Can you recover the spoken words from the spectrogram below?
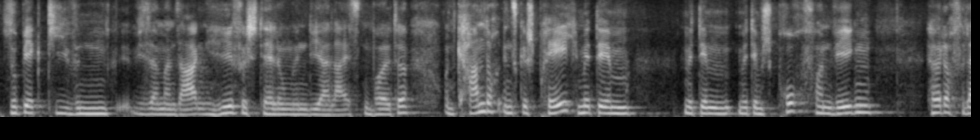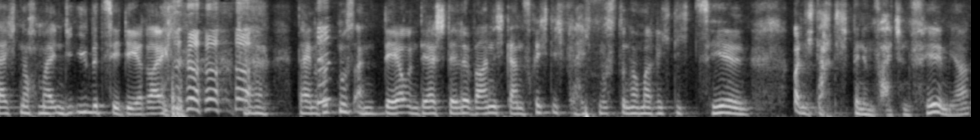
subjektiven, wie soll man sagen, Hilfestellungen, die er leisten wollte und kam doch ins Gespräch mit dem mit dem, mit dem Spruch von wegen, hör doch vielleicht noch mal in die Übe-CD rein. Dein Rhythmus an der und der Stelle war nicht ganz richtig, vielleicht musst du noch mal richtig zählen. Und ich dachte, ich bin im falschen Film, ja.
